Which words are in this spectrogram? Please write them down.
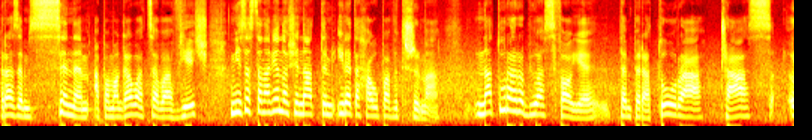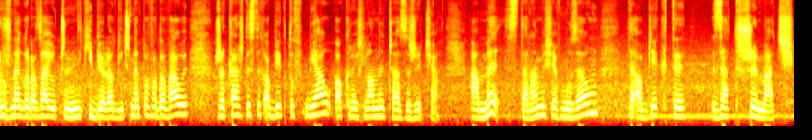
razem z synem, a pomagała cała wieś, nie zastanawiano się nad tym, ile ta chałupa wytrzyma. Natura robiła swoje. Temperatura, czas, różnego rodzaju czynniki biologiczne powodowały, że każdy z tych obiektów miał określony czas życia. A my staramy się w muzeum te obiekty zatrzymać,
